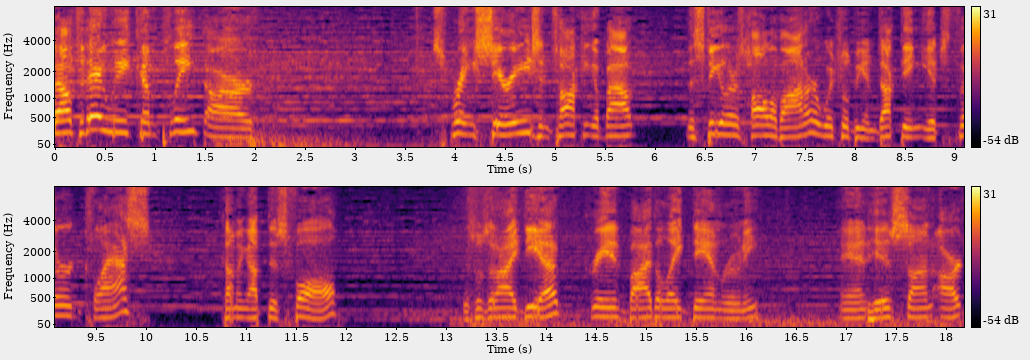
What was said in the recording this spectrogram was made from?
Well, today we complete our spring series and talking about the Steelers Hall of Honor, which will be inducting its third class coming up this fall. This was an idea created by the late Dan Rooney and his son Art,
